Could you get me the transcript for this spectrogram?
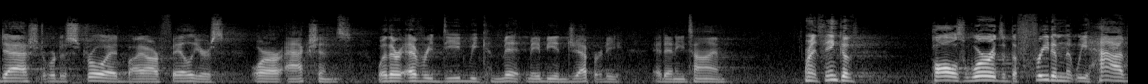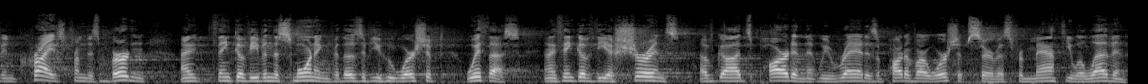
dashed or destroyed by our failures or our actions, whether every deed we commit may be in jeopardy at any time. When I think of Paul's words of the freedom that we have in Christ from this burden, I think of even this morning for those of you who worshiped with us. And I think of the assurance of God's pardon that we read as a part of our worship service from Matthew 11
